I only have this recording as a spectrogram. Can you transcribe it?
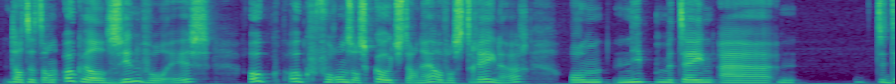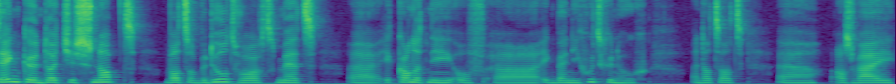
dat het dan ook wel zinvol is, ook, ook voor ons als coach dan, hè, of als trainer, om niet meteen uh, te denken dat je snapt wat er bedoeld wordt met uh, ik kan het niet of uh, ik ben niet goed genoeg. En dat dat uh, als wij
